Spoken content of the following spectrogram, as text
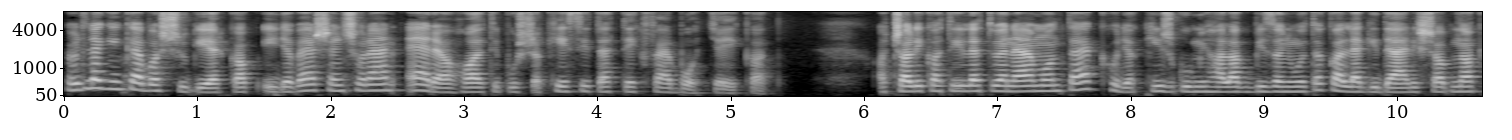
hogy leginkább a sügér kap, így a verseny során erre a haltípusra készítették fel botjaikat. A csalikat illetően elmondták, hogy a kis gumihalak bizonyultak a legideálisabbnak,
